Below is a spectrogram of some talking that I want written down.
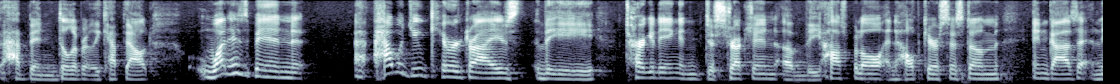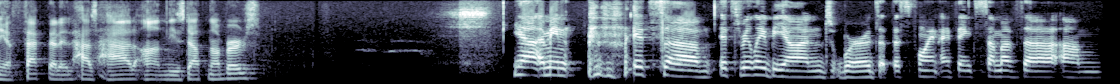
have been deliberately kept out. What has been, how would you characterize the targeting and destruction of the hospital and healthcare system in Gaza and the effect that it has had on these death numbers? Yeah, I mean, it's um, it's really beyond words at this point. I think some of the um,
